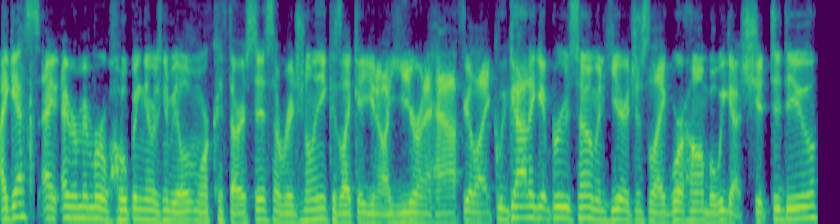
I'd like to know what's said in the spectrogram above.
I guess I, I remember hoping there was gonna be a little more catharsis originally, because like you know, a year and a half, you're like, we gotta get Bruce home, and here it's just like we're home, but we got shit to do.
